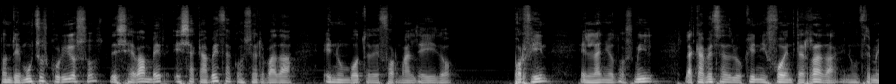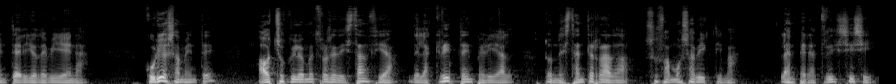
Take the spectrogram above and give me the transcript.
donde muchos curiosos deseaban ver esa cabeza conservada en un bote de formaldehído. Por fin, en el año 2000, la cabeza de Lucchini fue enterrada en un cementerio de Viena. Curiosamente, a 8 kilómetros de distancia de la cripta imperial donde está enterrada su famosa víctima, la emperatriz Sisi.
